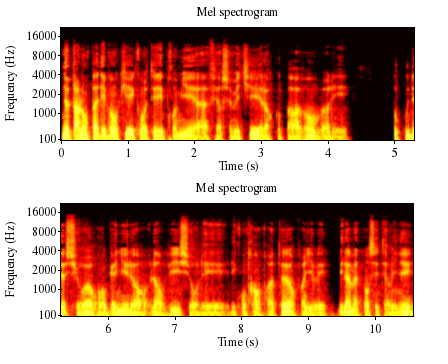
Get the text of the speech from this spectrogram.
ne parlons pas des banquiers qui ont été les premiers à faire ce métier, alors qu'auparavant, ben, les, beaucoup d'assureurs ont gagné leur, leur vie sur les, les contrats emprunteurs. Enfin, il y avait, mais là, maintenant, c'est terminé.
